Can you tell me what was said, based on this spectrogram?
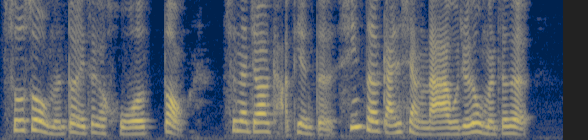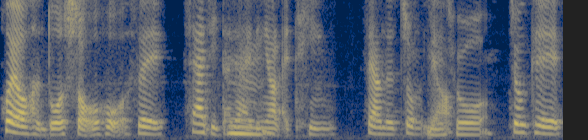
说说我们对这个活动。圣诞交换卡片的心得感想啦，我觉得我们真的会有很多收获，所以下一集大家一定要来听，非常的重要，没错，就可以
